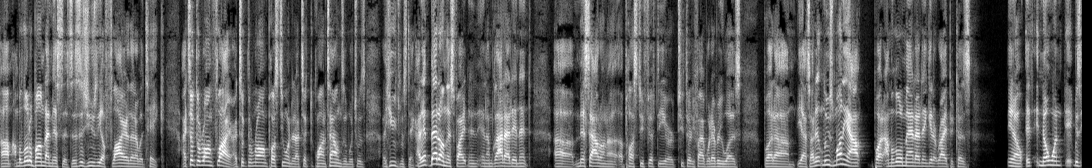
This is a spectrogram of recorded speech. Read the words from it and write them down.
um, I'm a little bummed I missed this. This is usually a flyer that I would take. I took the wrong flyer. I took the wrong plus 200. I took Dequan Townsend, which was a huge mistake. I didn't bet on this fight, and, and I'm glad I didn't uh, miss out on a, a plus 250 or 235, whatever he was. But um, yeah, so I didn't lose money out, but I'm a little mad I didn't get it right because – you know, it, it, no one. It was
